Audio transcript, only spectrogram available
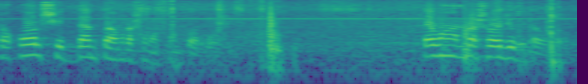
সকল সিদ্ধান্ত আমরা সমর্থন করব এবং আমরা সহযোগিতাও করব।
